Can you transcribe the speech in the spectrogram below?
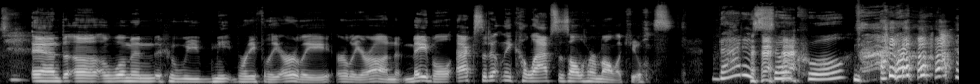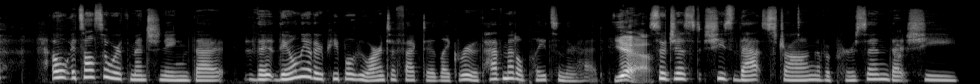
And uh, a woman who we meet briefly early earlier on, Mabel, accidentally collapses all her molecules. That is so cool. oh, it's also worth mentioning that the the only other people who aren't affected, like Ruth, have metal plates in their head. Yeah, So just she's that strong of a person that she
